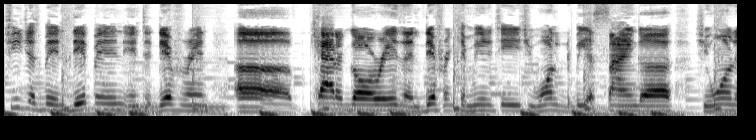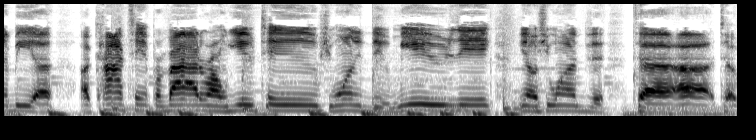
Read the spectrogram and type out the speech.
she's just been dipping into different uh, categories and different communities. She wanted to be a singer. She wanted to be a, a content provider on YouTube. She wanted to do music. You know, she wanted to to uh, to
